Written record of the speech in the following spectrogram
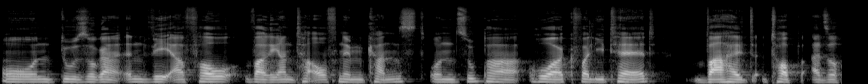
und du sogar in WRV-Variante aufnehmen kannst und super hoher Qualität war halt top. Also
